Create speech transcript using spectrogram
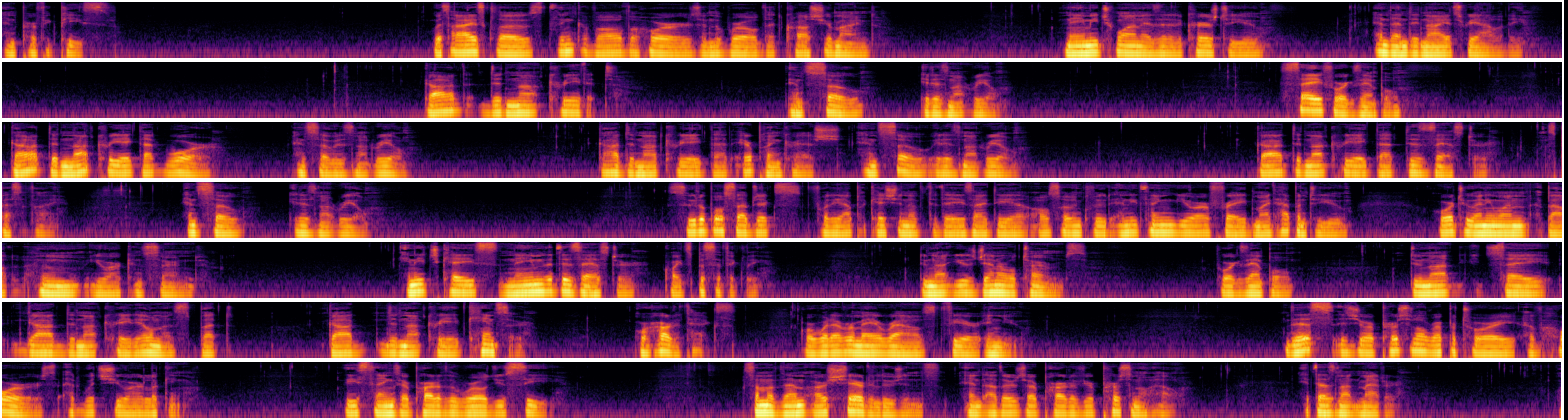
and perfect peace. With eyes closed, think of all the horrors in the world that cross your mind. Name each one as it occurs to you, and then deny its reality. God did not create it, and so it is not real. Say, for example, God did not create that war, and so it is not real. God did not create that airplane crash, and so it is not real. God did not create that disaster, specify, and so it is not real. Suitable subjects for the application of today's idea also include anything you are afraid might happen to you, or to anyone about whom you are concerned. In each case, name the disaster quite specifically. Do not use general terms. For example, do not say God did not create illness, but God did not create cancer, or heart attacks, or whatever may arouse fear in you. This is your personal repertory of horrors at which you are looking. These things are part of the world you see. Some of them are shared illusions, and others are part of your personal hell. It does not matter.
